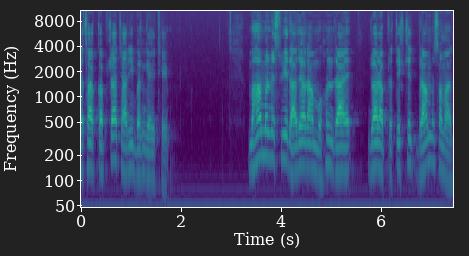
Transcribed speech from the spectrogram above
तथा कपटाचारी बन गए थे। महामनस्वी राजा राम मोहन राय द्वारा प्रतिष्ठित ब्राह्म समाज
